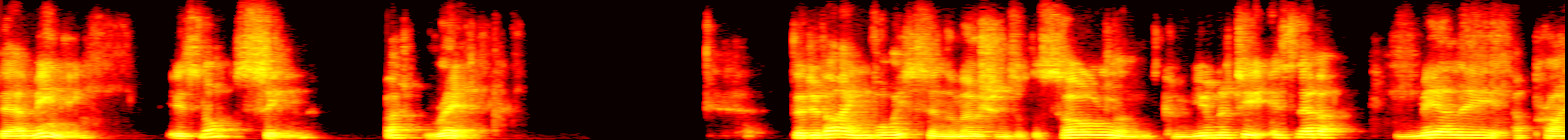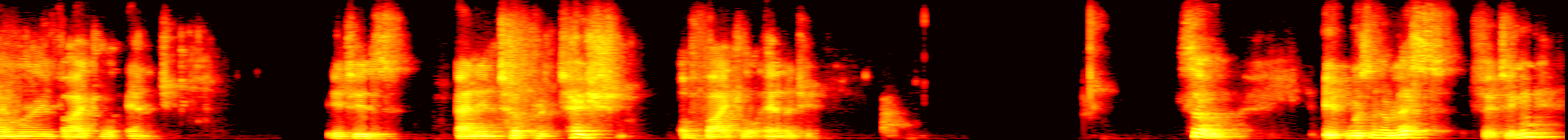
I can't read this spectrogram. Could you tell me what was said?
Their meaning is not seen, but read. The divine voice in the motions of the soul and community is never merely a primary vital energy. It is an interpretation of vital energy. So it was no less fitting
